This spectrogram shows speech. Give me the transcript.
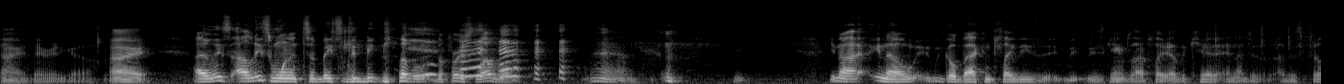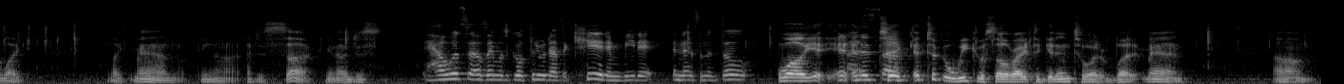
on. Alright, there we go. Alright. I at least I at least wanted to basically beat the level the first level. Man. You know, I, you know, we go back and play these these games I played as a kid, and I just I just feel like, like man, you know, I just suck. You know, just How was I was able to go through it as a kid and beat it, and as an adult? well, yeah, and, and it took it took a week or so, right, to get into it. But man, um,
